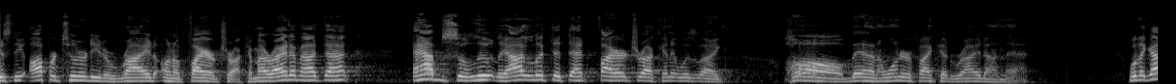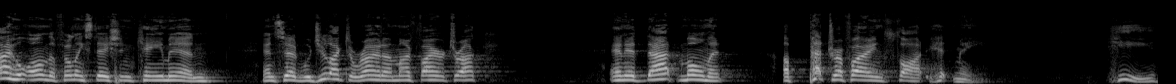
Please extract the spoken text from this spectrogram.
is the opportunity to ride on a fire truck. Am I right about that? Absolutely. I looked at that fire truck and it was like, oh man, I wonder if I could ride on that. Well, the guy who owned the filling station came in and said, Would you like to ride on my fire truck? And at that moment, a petrifying thought hit me. He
